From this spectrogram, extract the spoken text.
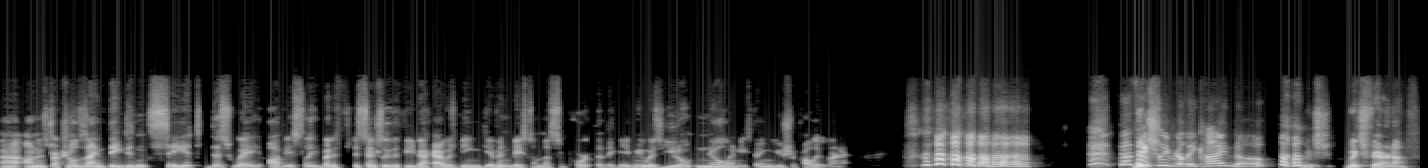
uh, on instructional design. They didn't say it this way, obviously, but essentially the feedback I was being given based on the support that they gave me was, "You don't know anything. You should probably learn it." That's Which- actually really kind though. Which which fair enough.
